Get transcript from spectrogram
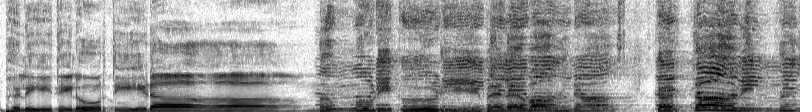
ബലിതിലോർത്തിയിടാം. നമ്മുടെ കൂടെ ബലവാന കർത്താവിന്നും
